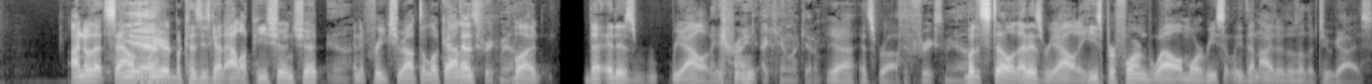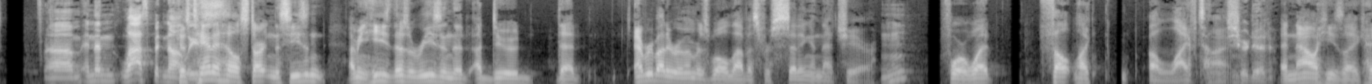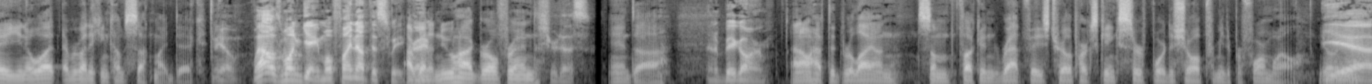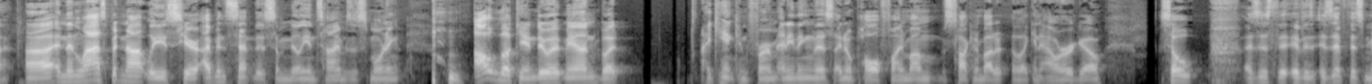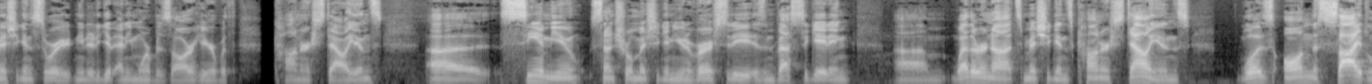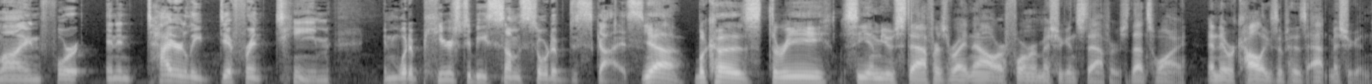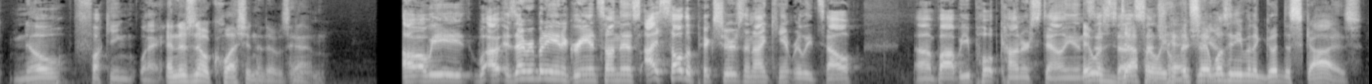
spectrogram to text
I know that sounds Yeah. weird because he's got alopecia and shit, Yeah. and it freaks you out to look at him. does freak me out. but that it is reality, right? I can't look at him. Yeah, it's rough. It freaks me out. But still, that is reality. He's performed well more recently than either of those other two guys. um, and then last but not least, Because Tannehill starting the season, I mean, he's there's a reason that a dude that everybody remembers Will Levis for sitting in that chair Mm-hmm. For what felt like a lifetime. Sure did. And now he's like, hey, you know what? Everybody can come suck my dick. Yeah. Well, it was one game. We'll find out this week. I've right? got a new hot girlfriend, Sure does. and uh, And a big arm. I don't have to rely on some fucking rat faced trailer park skink surfboard to show up for me to perform well. You know what I mean? Yeah. Uh, and then last but not least here, I've been sent this a million times this morning. I'll look into it, man, but I can't confirm anything this. I know Paul Finebaum was talking about it like an hour ago. So, as if, as if this Michigan story needed to get any more bizarre here with Connor Stalions, uh, CMU, Central Michigan University, is investigating um, whether or not Michigan's Connor Stalions was on the sideline for an entirely different team in what appears to be some sort of disguise. Yeah, because three CMU staffers right now are former Michigan staffers. That's why. And they were colleagues of his at Michigan. No fucking way. And there's no question that it was him. Are we? uh, Is everybody in agreement on this? I saw the pictures and I can't really tell. Uh, Bob, will you pull up Connor Stalions? It was at, uh, definitely him. It wasn't even a good disguise.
